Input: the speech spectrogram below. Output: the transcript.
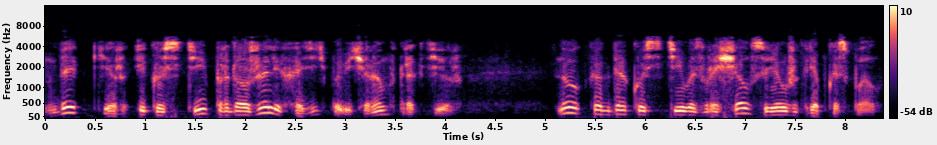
Беккер и Кости продолжали ходить по вечерам в трактир. Но когда Кости возвращался, я уже крепко спал.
